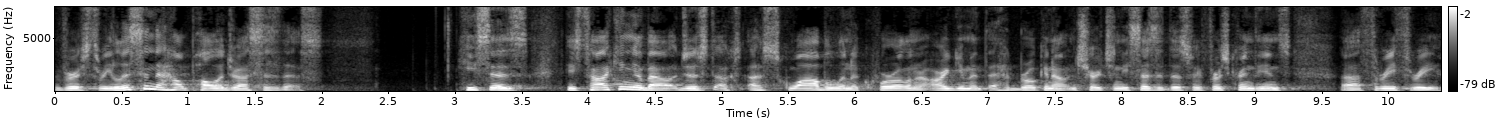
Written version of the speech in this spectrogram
verse 3. Listen to how Paul addresses this. He says, he's talking about just a, a, squabble and a quarrel and an argument that had broken out in church. And he says it this way 1 Corinthians uh, 3 3.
